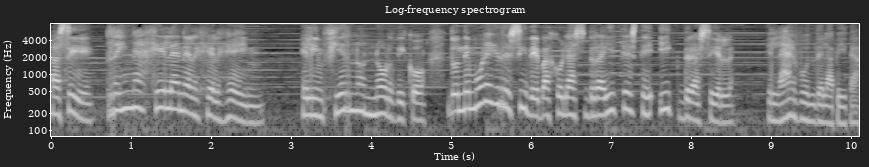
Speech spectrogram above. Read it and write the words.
Así reina Hela en el Helheim, el infierno nórdico, donde mora y reside bajo las raíces de Yggdrasil, el árbol de la vida.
